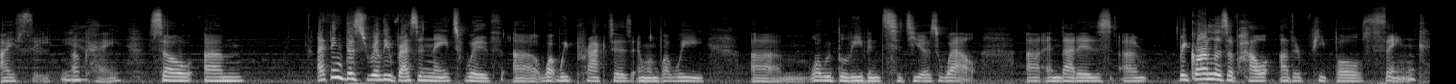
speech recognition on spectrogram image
I see. Okay. So um, I think this really resonates with uh, what we practice and what we um, what we believe in Tzu as well, uh, and that is um, regardless of how other people think,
